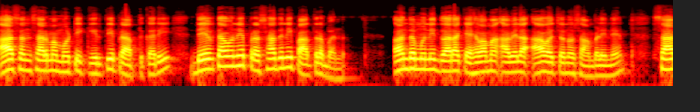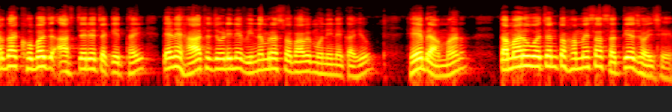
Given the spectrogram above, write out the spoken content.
આ સંસારમાં મોટી કીર્તિ પ્રાપ્ત કરી દેવતાઓને પ્રસાદની પાત્ર બન. અંધ મુનિ દ્વારા કહેવામાં આવેલા આ વચનો સાંભળીને શારદા ખૂબ જ આશ્ચર્યચકિત થઈ. તેણે હાથ જોડીને વિનમ્ર સ્વભાવે મુનિને કહ્યું, હે બ્રાહ્મણ, તમારું વચન તો હંમેશા સત્ય જ હોય છે,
